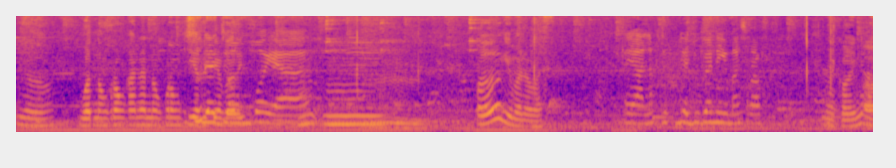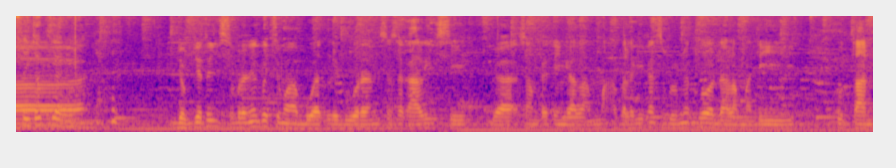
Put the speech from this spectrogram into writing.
gitu. buat nongkrong kanan nongkrong kiri sudah tiap hari jompo ya. Hmm. kalau lu gimana mas kayak anak Jogja juga nih Mas Raf nah kalau ini asli Jogja nih Eh, Jogja tuh sebenarnya gue cuma buat liburan sesekali sih, nggak sampai tinggal lama. Apalagi kan sebelumnya gue udah lama di hutan.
